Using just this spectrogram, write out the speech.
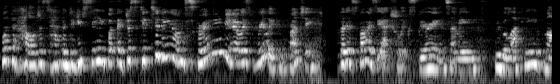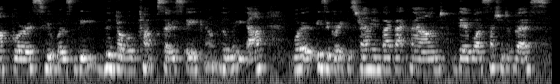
What the hell just happened? Did you see what they just did to me on screen? You know, it was really confronting. But as far as the actual experience, I mean, we were lucky. Mark Bouris, who was the, the Donald Trump, so to speak, um, the leader, were, is a Greek Australian by background. There was such a diverse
